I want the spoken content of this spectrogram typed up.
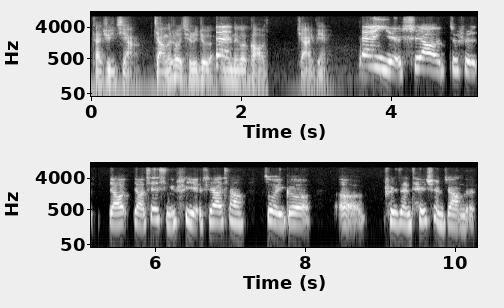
再去讲。讲的时候其实就按照那个稿讲一遍。但也是要就是表表现形式也是要像做一个呃 presentation 这样的，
